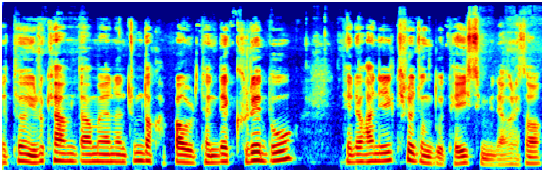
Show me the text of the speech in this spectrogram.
여튼 이렇게 한다면 좀더 가까울 텐데 그래도 대략 한 1km 정도 돼 있습니다. 그래서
